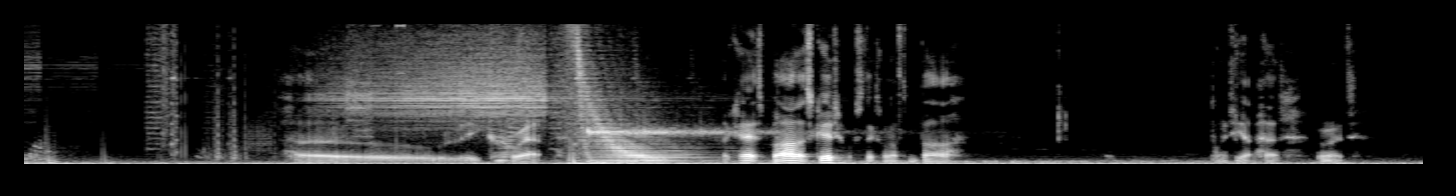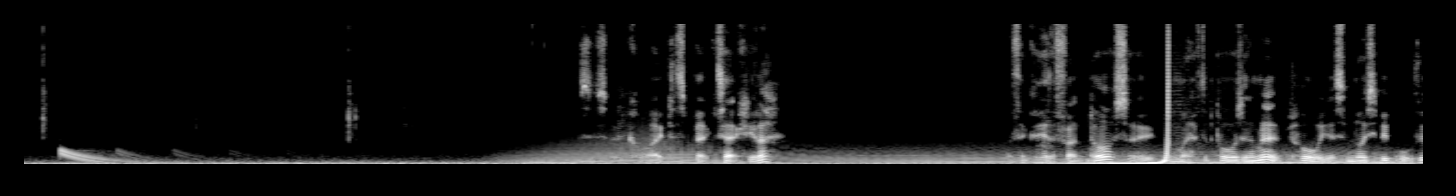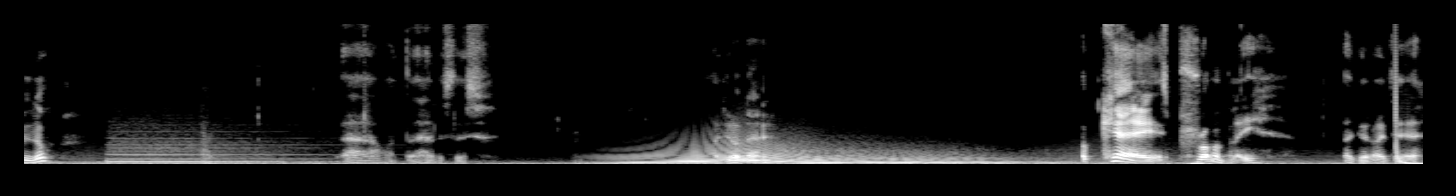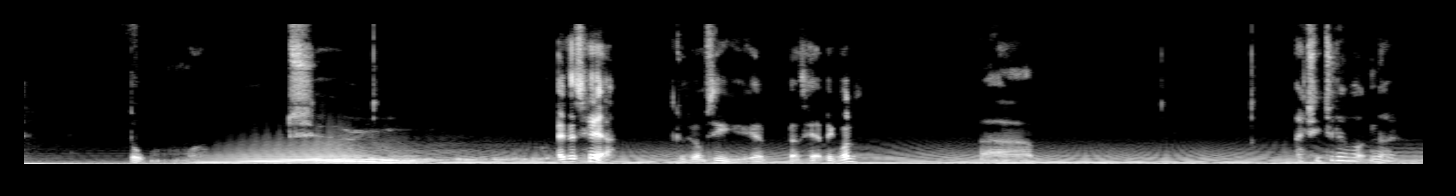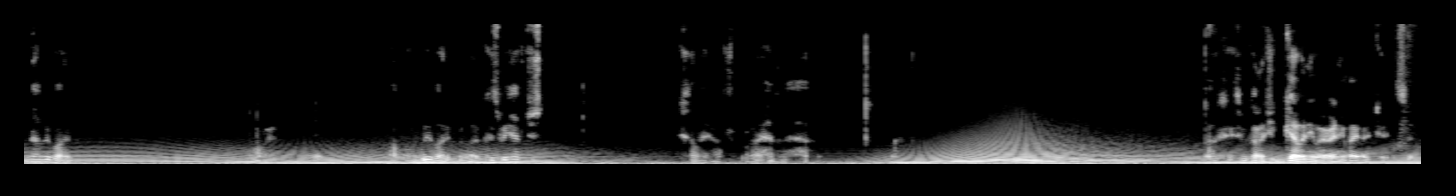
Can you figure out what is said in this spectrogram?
Holy crap. Okay, it's bar, that's good. What's the next one after bar? Pointy up head. Right. This is quite spectacular. I think I hear the front door, so we might have to pause in a minute before we get some noisy people walk through the door. Uh, what the hell is this? I do not know. Okay, it's probably a good idea. Boom. To end this here. Because obviously you're about to hit a big one. Um, actually, do you know what? No. No, we won't. Oh, we won't, because we have just come here after. Right, have a Okay, so we can't actually go anywhere anyway. Okay, so.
